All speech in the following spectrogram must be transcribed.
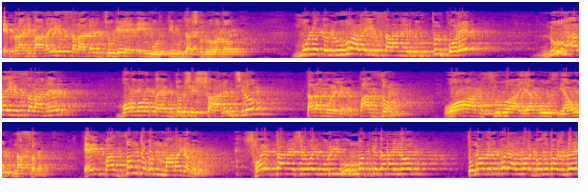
ইব্রাহিম আলাইহিসসালামের যুগে এই মূর্তি পূজা শুরু হল। মূলত নুহ আলাইহিসসালামের মৃত্যুর পরে নুহ আলাইহিসসালামের বড় বড় কয়েকজন শিষ্য আলেম ছিল। তারা মরে গেল। পাঁচজন। ওয়াদ সুয়া ইয়াগুস ইয়াউক নাসর। এই পাঁচজন যখন মারা গেল, শয়তান এসে ওই মুড়ি উম্মতকে জানাইল, তোমাদের উপরে আল্লাহর গজব আসবে।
